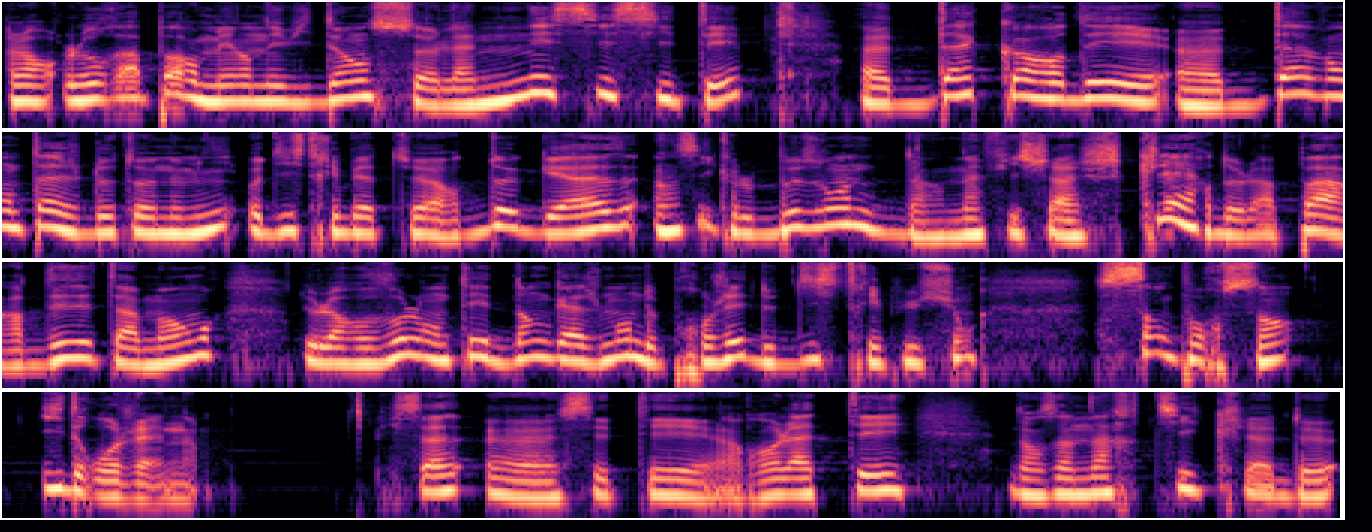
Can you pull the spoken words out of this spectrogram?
Alors le rapport met en évidence la nécessité euh, d'accorder euh, davantage d'autonomie aux distributeurs de gaz ainsi que le besoin d'un affichage clair de la part des États membres de leur volonté d'engagement de projets de distribution 100% hydrogène. Et ça, euh, c'était relaté dans un article de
